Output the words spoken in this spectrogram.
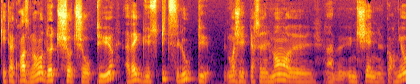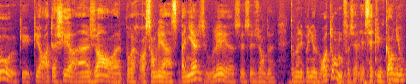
qui est un croisement de Chocho pur avec du Spitzlou pur. Moi, j'ai personnellement euh, une chienne corneau euh, qui, est rattachée à un genre, elle pourrait ressembler à un spaniel, si vous voulez, euh, ce genre de. comme un épagnol breton. Enfin, c'est une corneau.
